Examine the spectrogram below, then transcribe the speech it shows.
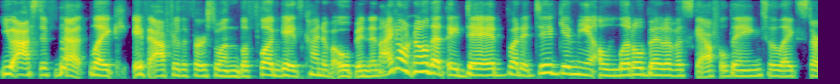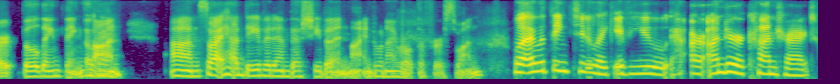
you asked if that like if after the first one the floodgates kind of opened and i don't know that they did but it did give me a little bit of a scaffolding to like start building things okay. on Um, so I had David and Bathsheba in mind when I wrote the first one. Well, I would think too, like if you are under contract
